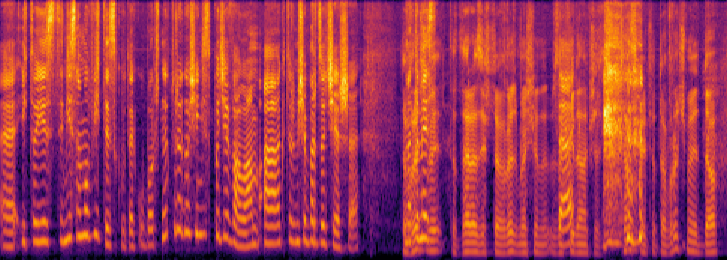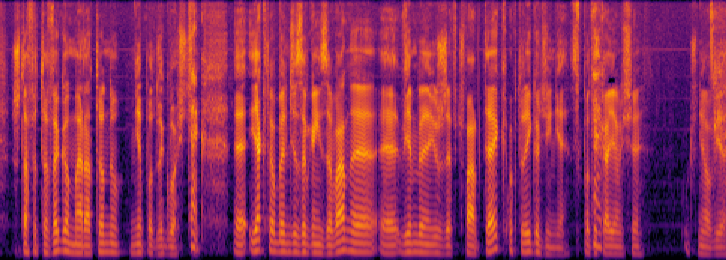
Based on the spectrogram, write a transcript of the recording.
E, I to jest niesamowity skutek uboczny, którego się nie spodziewałam, a którym się bardzo cieszę. To, Natomiast- wróćmy, to teraz jeszcze wróćmy się, za Tak? chwilę czas skończy, to wróćmy do sztafetowego maratonu niepodległości. Tak. E, Jak to będzie zorganizowane? E, Wiemy już, że w czwartek. O której godzinie spotykają się uczniowie.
